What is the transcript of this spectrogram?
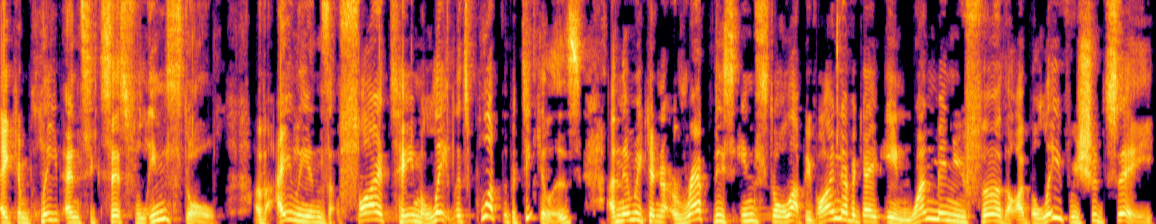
a complete and successful install of Aliens Fireteam Elite. Let's pull up the particulars and then we can wrap this install up. If I navigate in one menu further, I believe we should see,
